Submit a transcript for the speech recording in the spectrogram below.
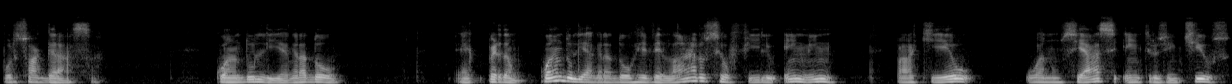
por sua graça, quando lhe agradou. É, perdão, quando lhe agradou revelar o seu filho em mim, para que eu o anunciasse entre os gentios,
